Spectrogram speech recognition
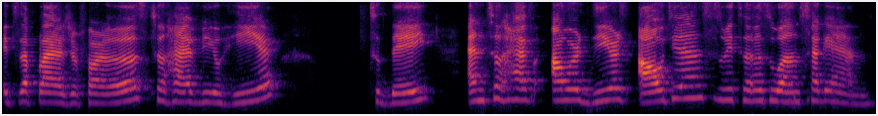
It's a pleasure for us to have you here today and to have our dear audience with us once again.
